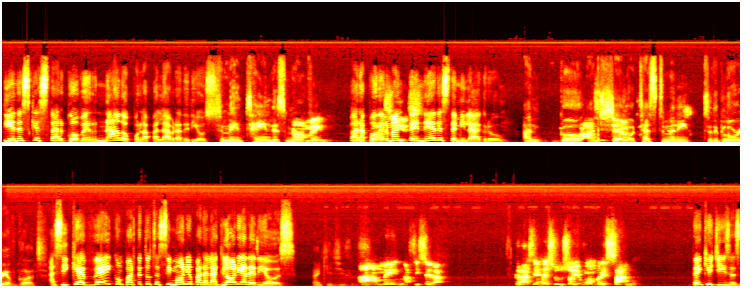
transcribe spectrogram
tienes que estar gobernado por la palabra de Dios to maintain this miracle. Amén. para poder Así es. mantener este milagro. And go and share será. your testimony to the glory of God. Así que ve y comparte tu testimonio para la gloria de Dios. Thank you, Jesus. Amén. Así será. Gracias Jesús. Soy un hombre sano. Thank you, Jesus.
